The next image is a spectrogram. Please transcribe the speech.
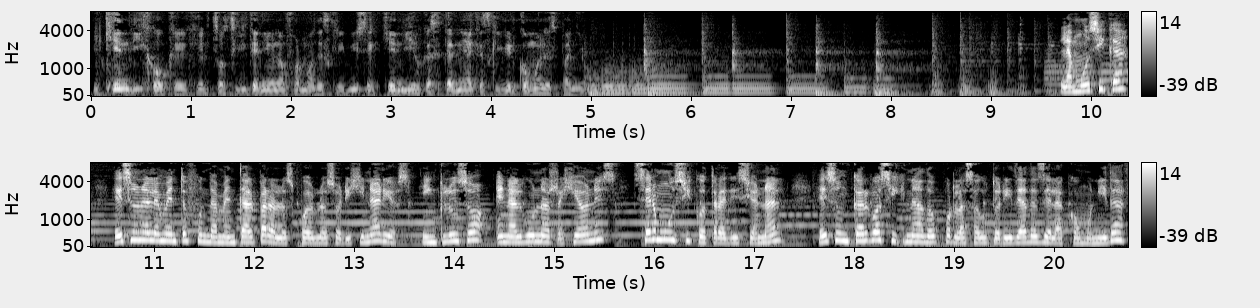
¿Y quién dijo que, que el tzotzil tenía una forma de escribirse? ¿Quién dijo que se tenía que escribir como el español? La música es un elemento fundamental para los pueblos originarios. Incluso en algunas regiones, ser músico tradicional es un cargo asignado por las autoridades de la comunidad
